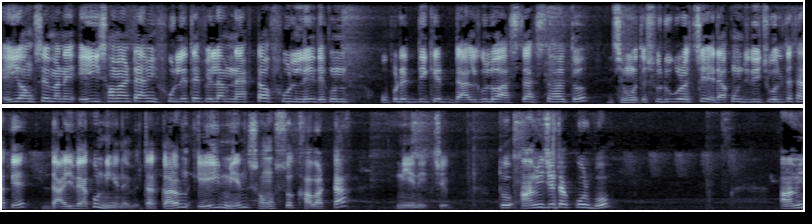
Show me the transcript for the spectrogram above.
এই অংশে মানে এই সময়টা আমি ফুলেতে পেলাম না, একটাও ফুল নেই। দেখুন উপরের দিকের ডালগুলো আস্তে আস্তে হয়তো ঝিমোতে শুরু করেছে, এরকম যদি চলতে থাকে, ডাই ব্যাকও নিয়ে নেবে। তার কারণ এই মেন সমস্ত খাবারটা নিয়ে নিচ্ছে। তো আমি যেটা করব, আমি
